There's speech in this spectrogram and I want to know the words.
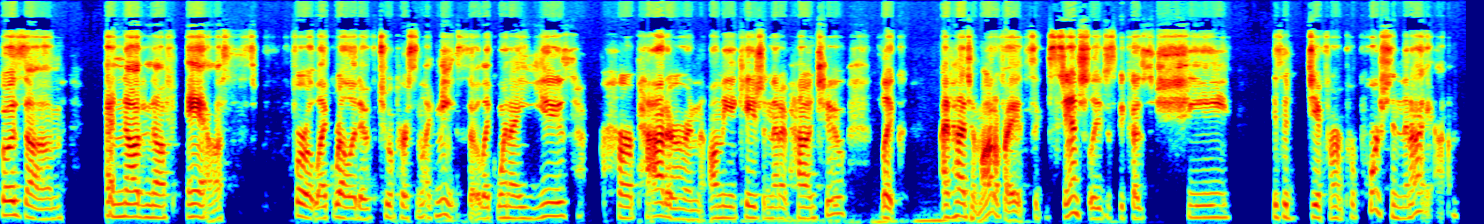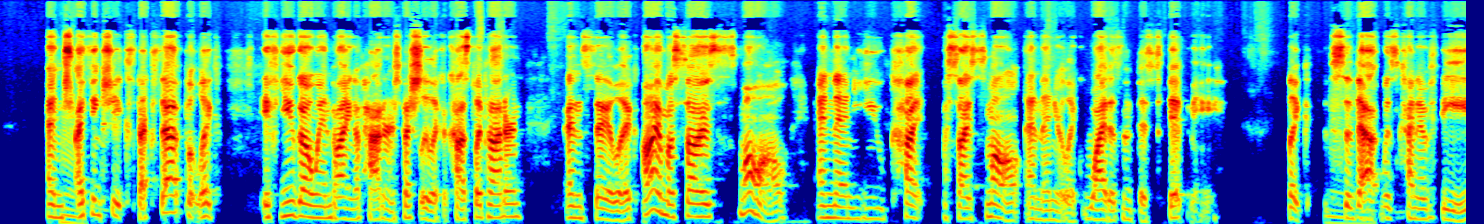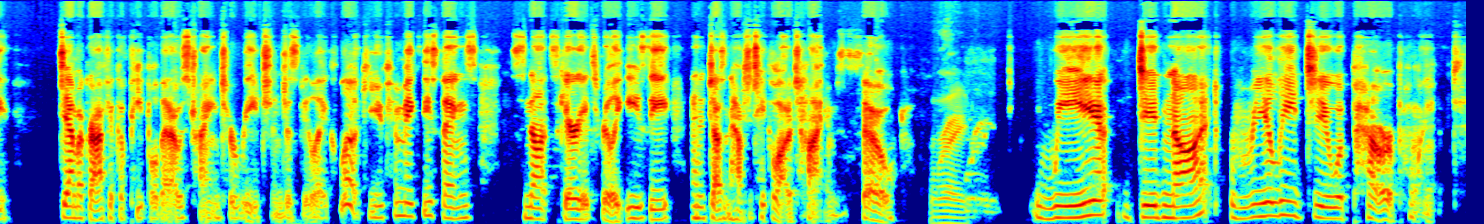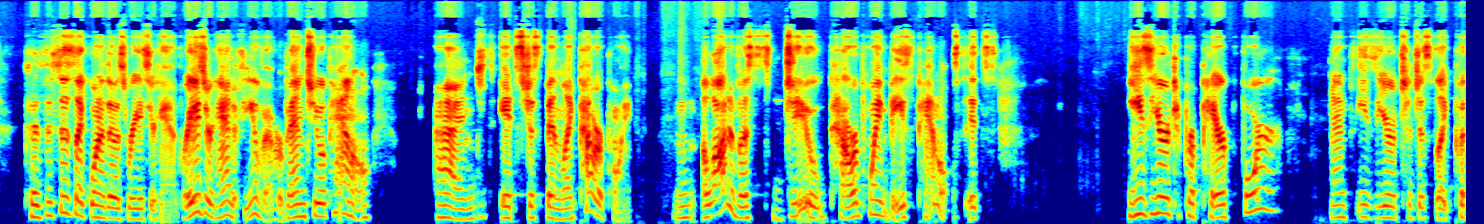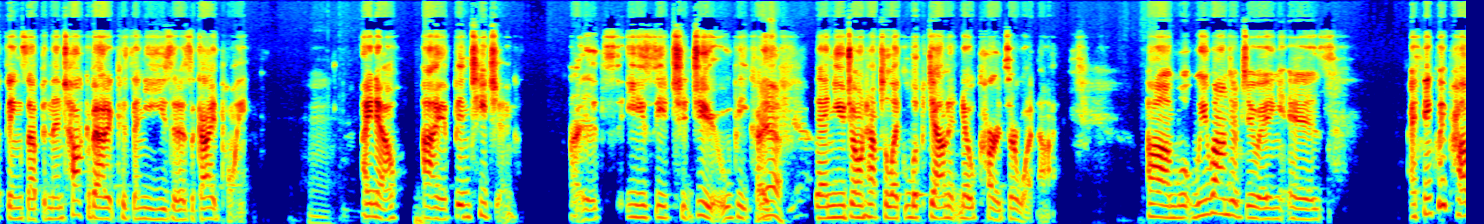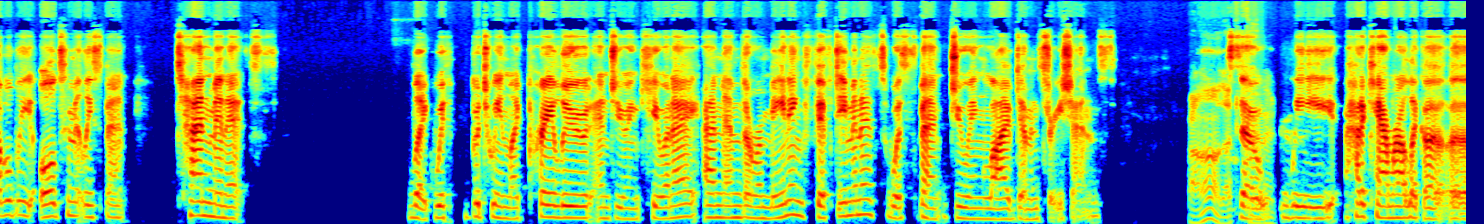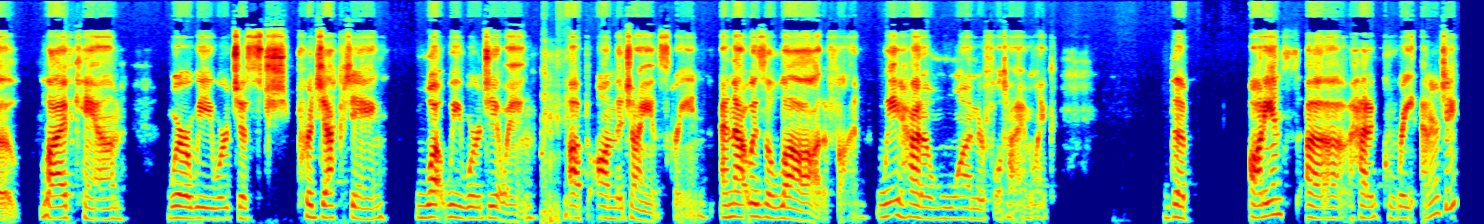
bosom and not enough ass for like relative to a person like me. So like when I use her pattern on the occasion that I've had to, like I've had to modify it substantially just because she is a different proportion than I am. And mm. I think she expects that. But like, if you go in buying a pattern, especially like a cosplay pattern, and say, like, I'm a size small, and then you cut a size small, and then you're like, why doesn't this fit me? Like, mm. so that was kind of the demographic of people that I was trying to reach and just be like, look, you can make these things. It's not scary, it's really easy, and it doesn't have to take a lot of time. So, right we did not really do a PowerPoint because this is like one of those raise your hand. Raise your hand if you've ever been to a panel and it's just been like PowerPoint. A lot of us do PowerPoint based panels. It's easier to prepare for and it's easier to just like put things up and then talk about it because then you use it as a guide point. Hmm. I know I have been teaching. It's easy to do because yeah. then you don't have to like look down at note cards or whatnot um, what we wound up doing is I think we probably ultimately spent 10 minutes like with between like prelude and doing q&a and then the remaining 50 minutes was spent doing live demonstrations oh that's so good. we had a camera like a, a live cam where we were just projecting what we were doing up on the giant screen and that was a lot of fun we had a wonderful time like the audience uh, had a great energy.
